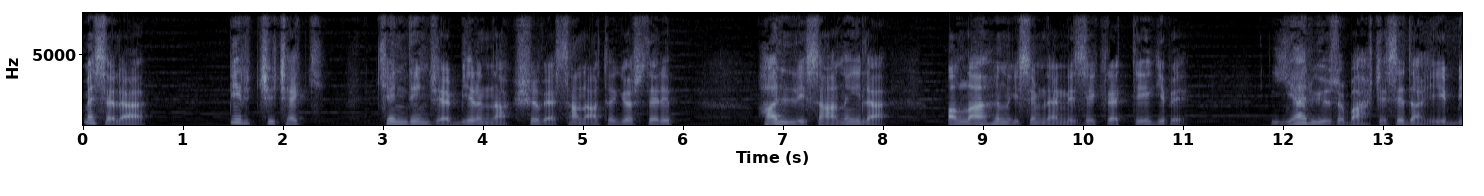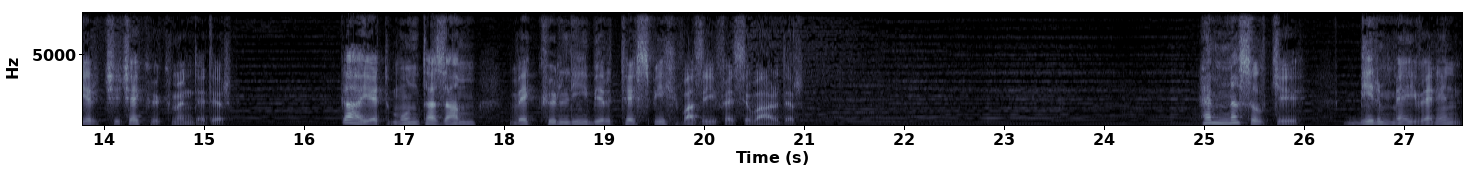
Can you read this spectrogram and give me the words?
Mesela bir çiçek kendince bir nakşı ve sanatı gösterip hal lisanıyla Allah'ın isimlerini zikrettiği gibi yeryüzü bahçesi dahi bir çiçek hükmündedir. Gayet muntazam ve külli bir tesbih vazifesi vardır. Hem nasıl ki bir meyvenin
